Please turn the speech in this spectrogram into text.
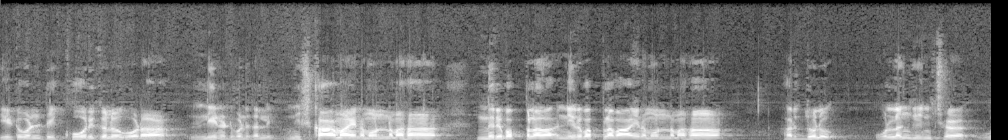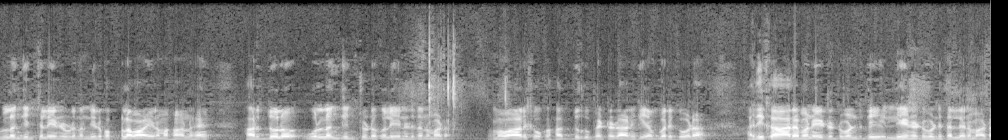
ఎటువంటి కోరికలు కూడా లేనటువంటి తల్లి. నిష్కామాయ నమో నమ నిరుపప్లవ నిరుపప్లవాయ నమో అర్ధులు ఉల్లంఘించ ఉల్లంఘించలేనిది నిరుపప్లవాయ నమ అనే హద్దులు ఉల్లంఘించుటకు లేనిదనమాట అమ్మవారికి ఒక హద్దుకు పెట్టడానికి ఎవ్వరికి కూడా అధికారం అనేటటువంటిది లేనటువంటి తల్లి అనమాట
